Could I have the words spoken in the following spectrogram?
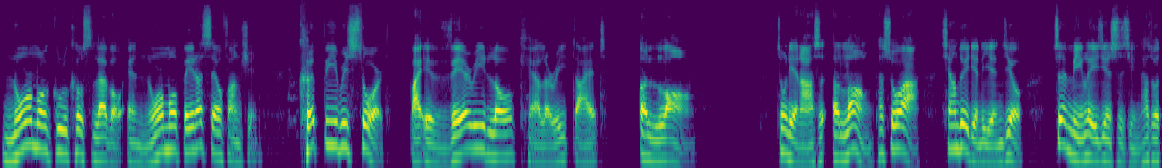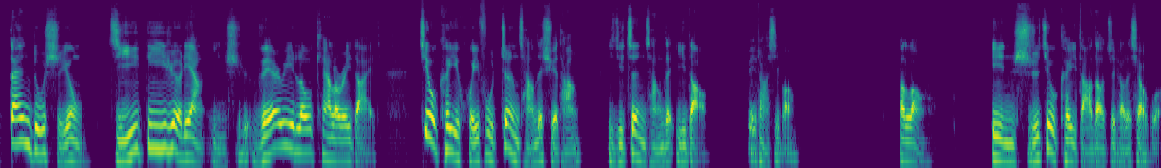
normal glucose level and normal beta cell function could be restored by a very low calorie diet alone。重点啊是 alone，他说啊，相对点的研究证明了一件事情。他说，单独使用极低热量饮食 （very low calorie diet） 就可以恢复正常的血糖以及正常的胰岛贝塔细胞。alone，饮食就可以达到治疗的效果。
